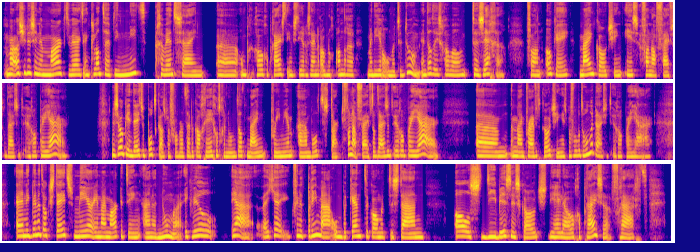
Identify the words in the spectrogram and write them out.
maar als je dus in een markt werkt en klanten hebt die niet gewend zijn uh, om hoge prijzen te investeren, zijn er ook nog andere manieren om het te doen. En dat is gewoon te zeggen van oké, mijn coaching is vanaf 50.000 euro per jaar. Dus ook in deze podcast bijvoorbeeld heb ik al geregeld genoemd dat mijn premium aanbod start vanaf 50.000 euro per jaar. Um, mijn private coaching is bijvoorbeeld 100.000 euro per jaar. En ik ben het ook steeds meer in mijn marketing aan het noemen. Ik wil, ja, weet je, ik vind het prima om bekend te komen te staan als die business coach die hele hoge prijzen vraagt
